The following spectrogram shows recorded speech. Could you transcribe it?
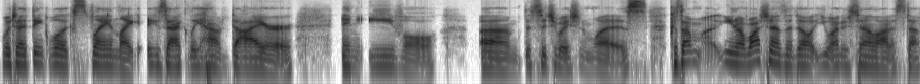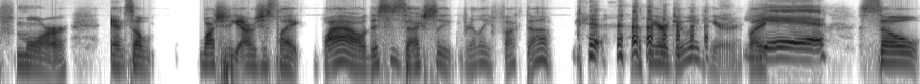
which I think will explain like exactly how dire and evil um the situation was. Because I'm you know watching as an adult, you understand a lot of stuff more, and so watching it, I was just like, wow, this is actually really fucked up what they are doing here. Like, yeah. so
